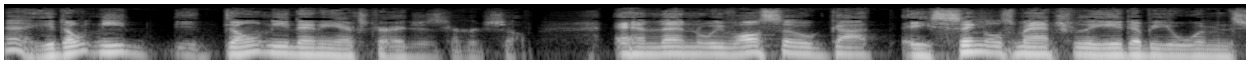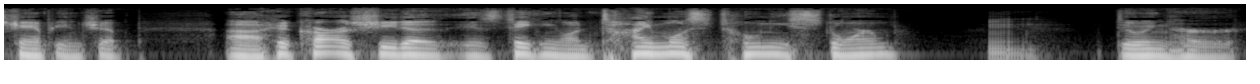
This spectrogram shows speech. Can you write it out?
Yeah, you don't need you don't need any extra edges to hurt yourself. And then we've also got a singles match for the AEW Women's Championship. Uh, Hikaru Shida is taking on Timeless Toni Storm, doing her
